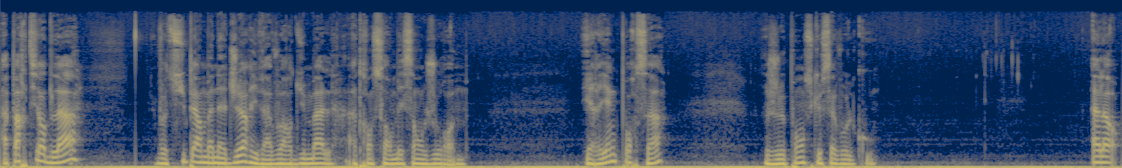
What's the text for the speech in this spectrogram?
À partir de là, votre super manager, il va avoir du mal à transformer ça en jour homme. Et rien que pour ça, je pense que ça vaut le coup. Alors,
